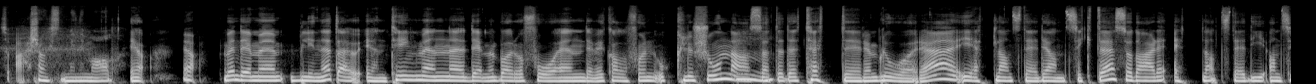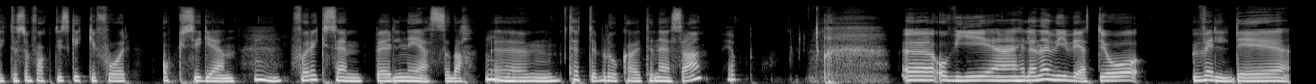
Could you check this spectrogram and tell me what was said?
så er sjansen minimal. Ja. Ja. Men det med blindhet er jo én ting, men det med bare å få en det vi kaller for en okklusjon, da, altså at det tetter en blodåre i et eller annet sted i ansiktet, så da er det et eller annet sted i ansiktet som faktisk ikke får oksygen. For eksempel nese, da. Mm. Tette blodkar til nesa. Japp. Eh, Og vi, Helene, vi vet jo veldig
